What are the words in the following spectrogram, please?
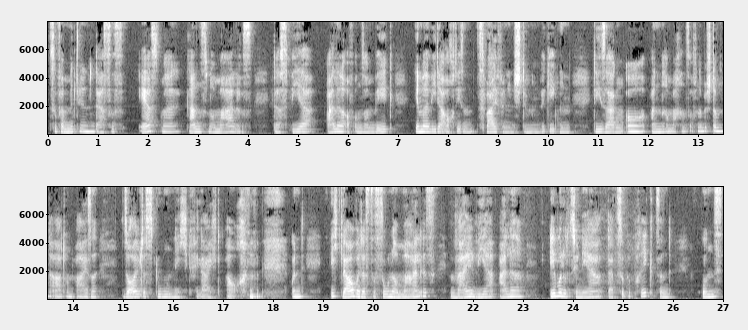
zu vermitteln, dass es erstmal ganz normal ist, dass wir alle auf unserem Weg immer wieder auch diesen zweifelnden Stimmen begegnen, die sagen, oh, andere machen es auf eine bestimmte Art und Weise, solltest du nicht vielleicht auch. und ich glaube, dass das so normal ist, weil wir alle evolutionär dazu geprägt sind, uns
